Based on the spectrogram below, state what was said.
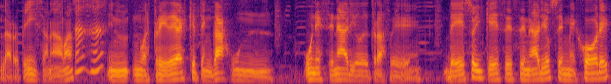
la repisa nada más. Y nuestra idea es que tengas un, un escenario detrás de, de, eso y que ese escenario se mejore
